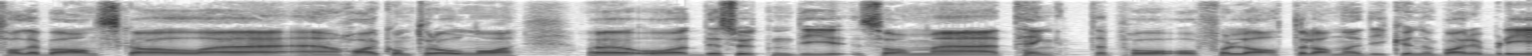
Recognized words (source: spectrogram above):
Taliban skal, eh, har kontroll nå, og dessuten de som tenkte på å forlate landet, de kunne bare bli.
